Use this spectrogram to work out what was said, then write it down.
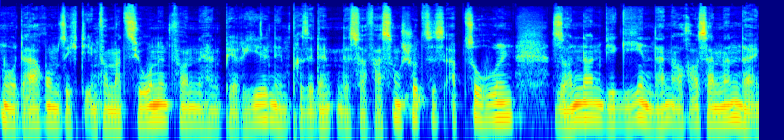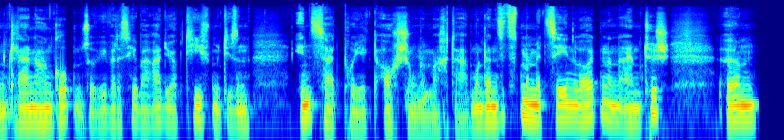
nur darum, sich die Informationen von Herrn Peril, dem Präsidenten des Verfassungsschutzes, abzuholen, sondern wir gehen dann auch auseinander in kleineren Gruppen, so wie wir das hier bei Radioaktiv mit diesem Inside-Projekt auch schon gemacht haben. Und dann sitzt man mit zehn Leuten an einem Tisch ähm,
